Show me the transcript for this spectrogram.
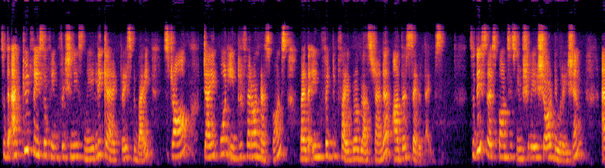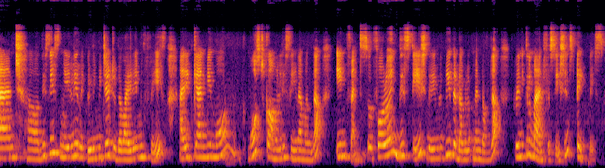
So the acute phase of infection is mainly characterized by strong type 1 interferon response by the infected fibroblast and other cell types. So this response is usually a short duration and uh, this is mainly limited to the viremic phase and it can be more most commonly seen among the infants. So following this stage there will be the development of the clinical manifestations take place.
